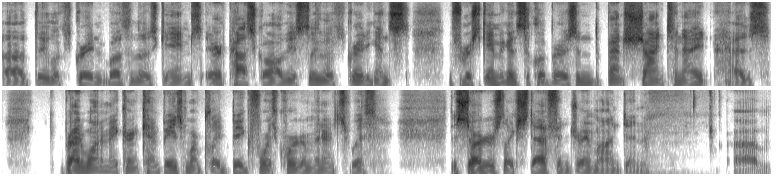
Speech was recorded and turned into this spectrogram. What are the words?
uh, they looked great in both of those games. Eric Paschall obviously looked great against the first game against the Clippers, and the bench shined tonight as Brad Wanamaker and Kent Bazemore played big fourth quarter minutes with the starters like Steph and Draymond, and um,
